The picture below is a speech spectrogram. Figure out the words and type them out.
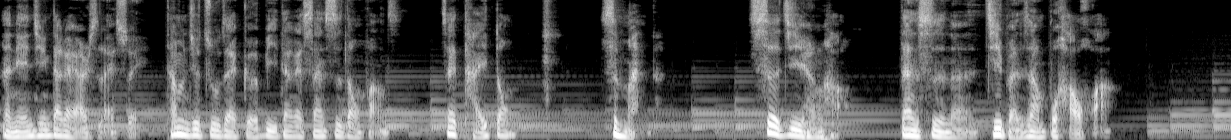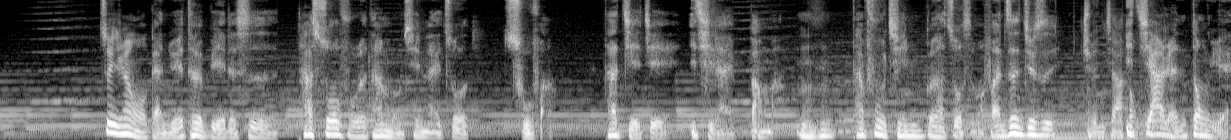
很年轻，大概二十来岁。他们就住在隔壁，大概三四栋房子，在台东是满的，设计很好，但是呢，基本上不豪华。最让我感觉特别的是，他说服了他母亲来做厨房，他姐姐一起来帮忙。嗯哼，他父亲不知道做什么，反正就是全家一家人动员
